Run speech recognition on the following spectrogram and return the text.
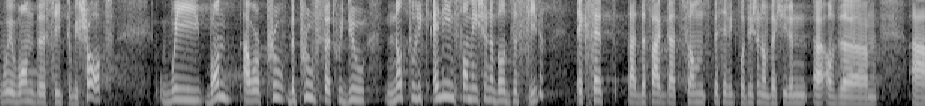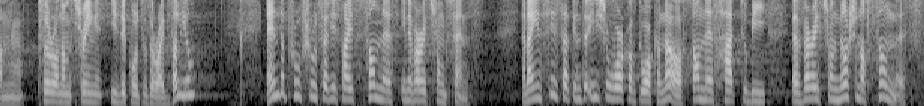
we want the seed to be short. We want our pro the proofs that we do not to leak any information about the seed, except that the fact that some specific position of the hidden uh, of the um, um, pseudorandom string is equal to the right value. And the proof should satisfy soundness in a very strong sense. And I insist that in the initial work of Dwork and Naor, soundness had to be a very strong notion of soundness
